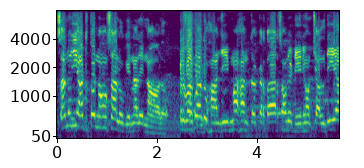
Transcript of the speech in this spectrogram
ਸਾਨੂੰ ਜੀ 8 ਤੋਂ 9 ਸਾਲ ਹੋ ਗਏ ਇਹਨਾਂ ਦੇ ਨਾਲ। ਪ੍ਰਭਾਤ ਤੋਂ ਹਾਂਜੀ ਮਹੰਤ ਕਰਤਾਰ ਸਿੰਘ ਦੇ ਡੇਰਿਓਂ ਚੱਲਦੀ ਆ।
